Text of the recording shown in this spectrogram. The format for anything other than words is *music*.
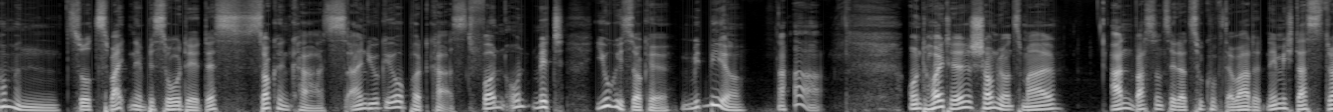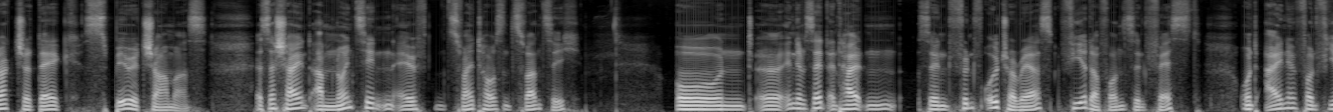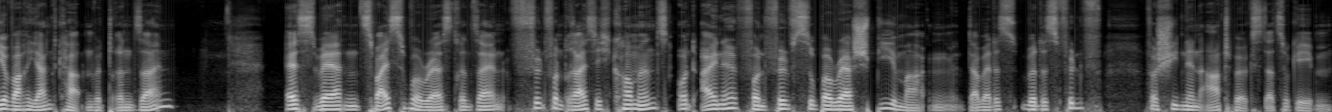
Willkommen zur zweiten Episode des Sockencasts, ein Yu-Gi-Oh! Podcast von und mit Yugi Socke, mit mir. Haha. Und heute schauen wir uns mal an, was uns in der Zukunft erwartet, nämlich das Structure Deck Spirit Charmers. Es erscheint am 19.11.2020 und äh, in dem Set enthalten sind fünf Ultra Rares, vier davon sind fest und eine von vier Variantkarten wird drin sein. Es werden zwei Super Rares drin sein, 35 Commons und eine von fünf Super Rare Spielmarken. Da wird es, wird es fünf verschiedenen Artworks dazu geben.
